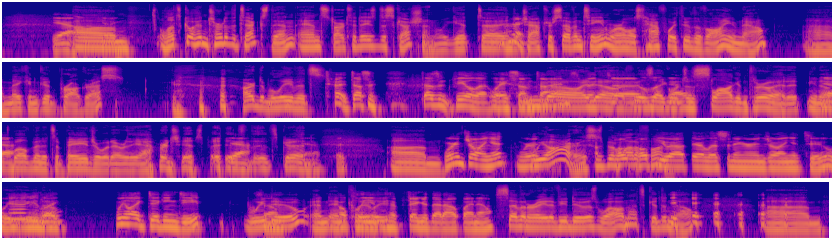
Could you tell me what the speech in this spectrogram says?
Yeah. no kidding. Um, let's go ahead and turn to the text then and start today's discussion. We get uh, into right. chapter 17. We're almost halfway through the volume now, uh, making good progress. Hard to believe it's. it doesn't doesn't feel that way sometimes. no, I but, know. uh, it feels like we're just slogging through it at, you know, Yeah. 12 minutes a page or whatever the average is, but it's, Yeah. it's good. Yeah, but we're enjoying it. We're, Um, We are. This has been a lot of hope fun. you out there listening are enjoying it too. We, Yeah, we know. like we like digging deep. We so do. And, and Hopefully clearly, you have figured that out by now. seven or eight of you do as well, and that's good to know. um,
